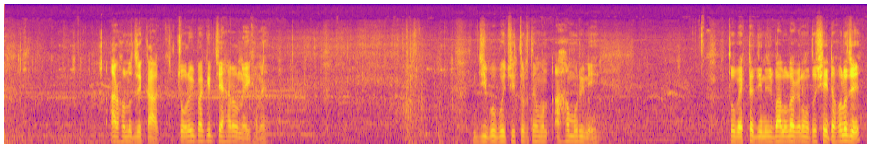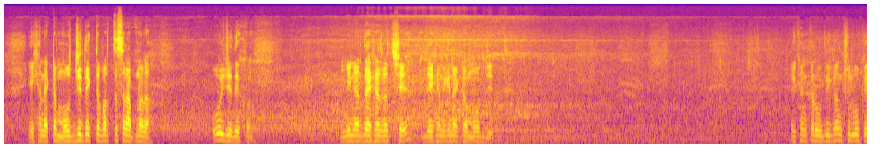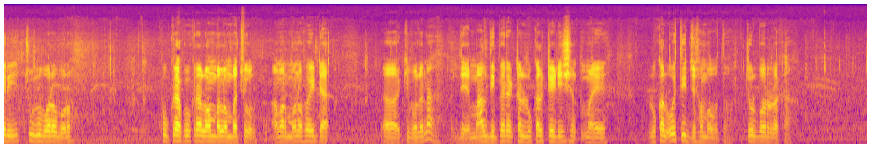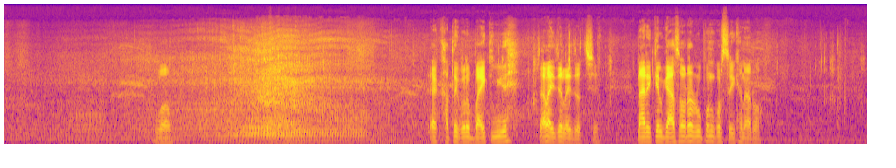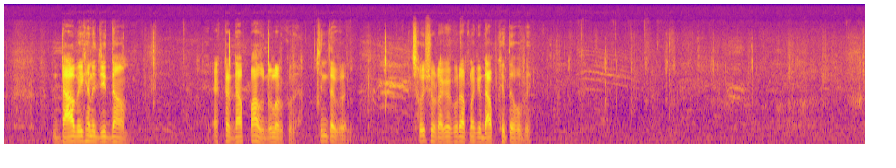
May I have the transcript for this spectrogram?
আর হলো যে কাক, চড়ুই পাখির চেহারাও নেই এখানে। জীব বৈচিত্র্য তেমন আহামরি নেই। তবে একটা জিনিস ভালো লাগার মতো সেটা হলো যে, এখানে একটা মসজিদ দেখতে পারতেছেন আপনারা? ওই যে দেখুন। মিনার দেখা যাচ্ছে যে এখানে কিনা একটা মসজিদ। এখানকার অধিকাংশ লোকেরই চুল বড় বড়। কুকরা কুকরা লম্বা লম্বা চুল। আমার মনে হয় এটা কি বলে না, যে মালদ্বীপের একটা লোকাল ট্রেডিশন মানে লোকাল ঐতিহ্য সম্ভবত, চুল বড় রাখা. এক হাতে করে বাইক নিয়ে চালাই চালাই যাচ্ছে। নারিকেল গাছ ওরা রোপণ করছে এখানে আরও। ডাব এখানে যে দাম, একটা ডাব পাঁচ ডলার করে, চিন্তা করেন। ছয়শো টাকা করে আপনাকে ডাব খেতে হবে।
